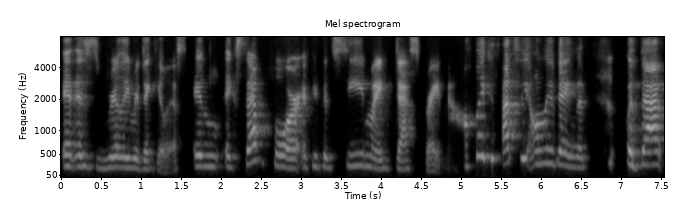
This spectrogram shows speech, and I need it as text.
It is really ridiculous. In except for if you could see my desk right now. Like that's the only thing that but that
